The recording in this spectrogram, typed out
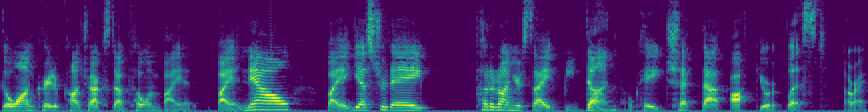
go on creativecontracts.co and buy it. Buy it now, buy it yesterday, put it on your site, be done. Okay. Check that off your list. All right.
